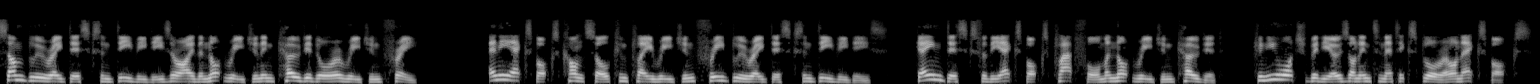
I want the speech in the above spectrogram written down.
Some Blu-ray discs and DVDs are either not region encoded or are region free. Any Xbox console can play region free Blu-ray discs and DVDs. Game discs for the Xbox platform are not region coded. Can you watch videos on Internet Explorer on Xbox?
